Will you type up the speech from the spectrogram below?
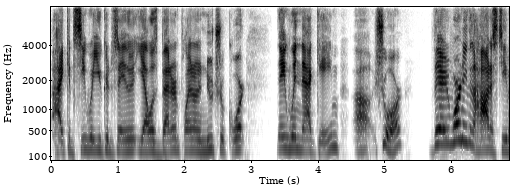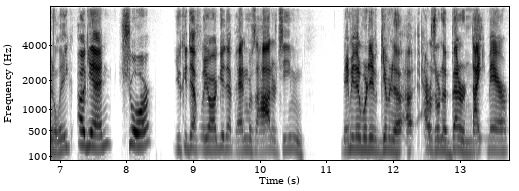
I could see where you could say that Yale is better and playing on a neutral court. They win that game. Uh, sure. They weren't even the hottest team in the league. Again, sure. You could definitely argue that Penn was a hotter team. Maybe they would have given a, a Arizona a better nightmare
